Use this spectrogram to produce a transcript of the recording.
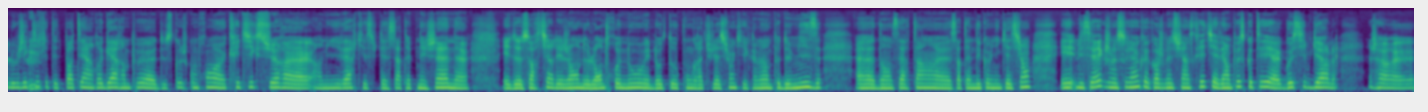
l'objectif était de porter un regard un peu euh, de ce que je comprends euh, critique sur un univers qui est celui de la Startup Nation et de sortir les gens de l'entre-nous et de l'autocongratulation qui est quand même un peu de mise dans certains, certaines des communications. Et, mais c'est vrai que je me souviens que quand je me suis inscrite, il y avait un peu ce côté Gossip Girl. Genre, euh,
